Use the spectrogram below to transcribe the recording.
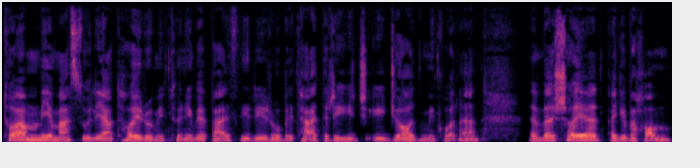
تو هم یه مسئولیت هایی رو می‌تونی به پذیری رو به تدریج ایجاد می‌کنن. و شاید اگه بخوام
